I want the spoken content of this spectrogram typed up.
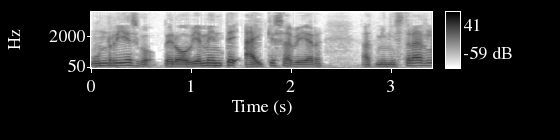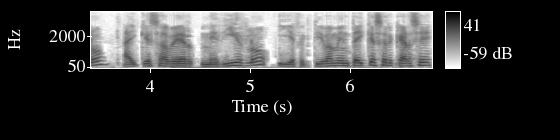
un riesgo, pero obviamente hay que saber administrarlo, hay que saber medirlo y efectivamente hay que acercarse.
